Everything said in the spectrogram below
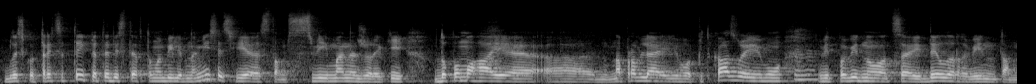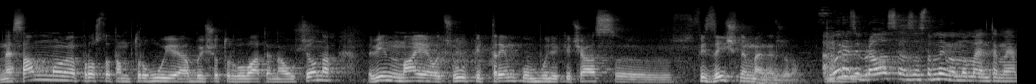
Близько 30-50 автомобілів на місяць є там свій менеджер, який допомагає, е, направляє його, підказує йому. Відповідно, цей дилер він там не сам е, просто там торгує, аби що торгувати на аукціонах. Він має оцю підтримку в будь-який час е, фізичним менеджером. Ми розібралися з основними моментами.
